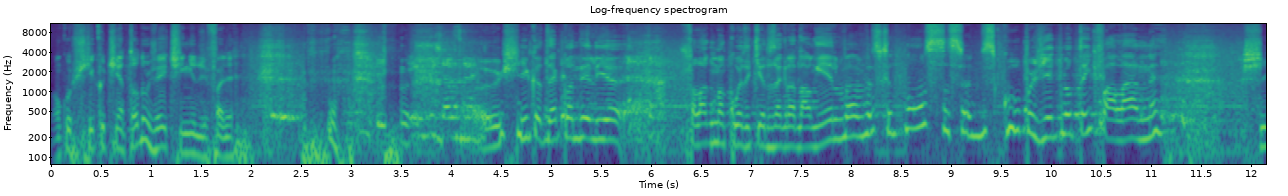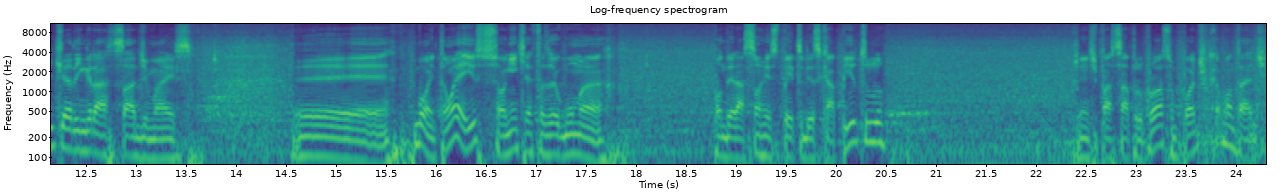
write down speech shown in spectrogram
Bom que o Chico tinha todo um jeitinho de fazer. o Chico, até quando ele ia falar alguma coisa que ia desagradar alguém, ele vai nossa senhora, desculpa, gente, mas eu tenho que falar, né? O Chico era engraçado demais. É... Bom, então é isso. Alguém quer fazer alguma ponderação a respeito desse capítulo? Pra gente passar para o próximo? Pode ficar à vontade.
